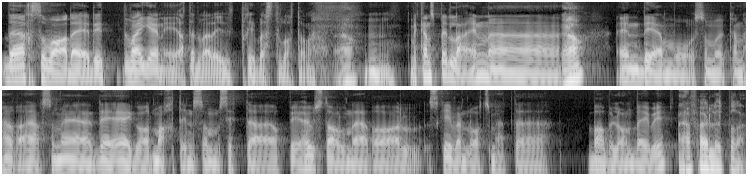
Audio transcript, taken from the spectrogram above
der, så var, det, de, var jeg enig i at det var de tre beste låtene. Ja. Mm. Vi kan spille inn eh, Ja. en demo som vi kan høre her, som er det er jeg og Martin som sitter oppe i Hausdalen der og skriver en låt som heter Babylon Baby. Jeg får høre litt på det.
